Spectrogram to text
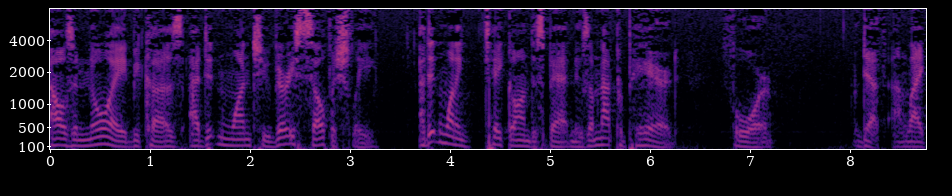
I was annoyed because I didn't want to, very selfishly, I didn't want to take on this bad news. I'm not prepared for death. I'm like,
